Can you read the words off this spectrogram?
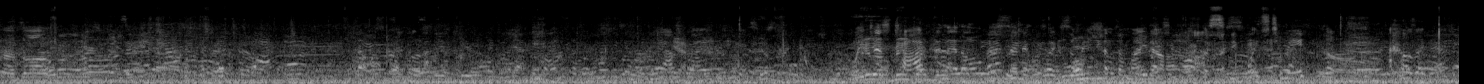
We just talked and then all of a sudden it was like somebody shut the light out on us. He points to me. I was like,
